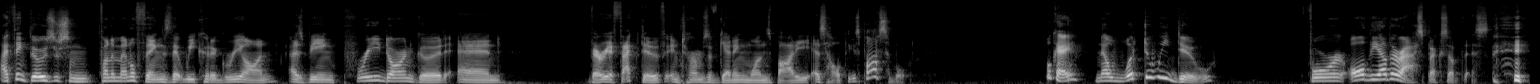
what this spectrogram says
I think those are some fundamental things that we could agree on as being pretty darn good and very effective in terms of getting one's body as healthy as possible. Okay, now what do we do for all the other aspects of this?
